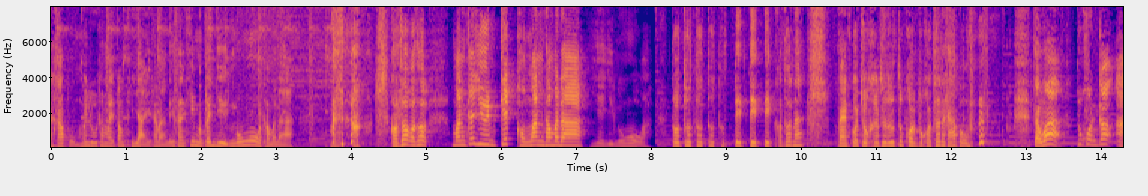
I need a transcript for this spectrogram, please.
นะครับ ผมไม่รู้ทำไมต้องใหญ่ขนาดนี้ทั้งที่มันก็ยืนโง่ๆธรรมดา ขอโทษขอโทษ มันก็ยืนเก๊กของมันธรรมดาเฮียยืนโง่ๆว่ะโทษโทษโทษโทษติดติดติดขอโทษนะแฟนโกโจกับทุกคนผมขอโทษนะครับผมแต่ว่าทุกคนก็อะ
